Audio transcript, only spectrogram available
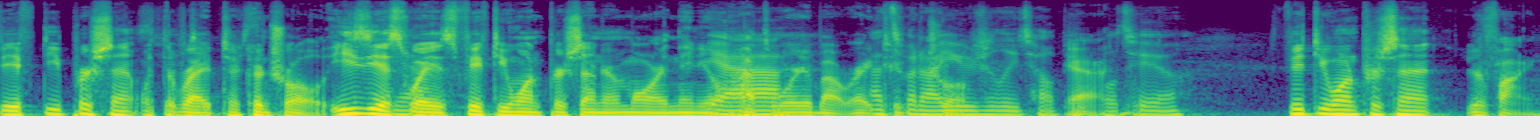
50% with the right to control. Easiest way is 51% or more, and then you don't have to worry about right That's to what. I usually tell Yeah. people too. 51%, you're fine.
